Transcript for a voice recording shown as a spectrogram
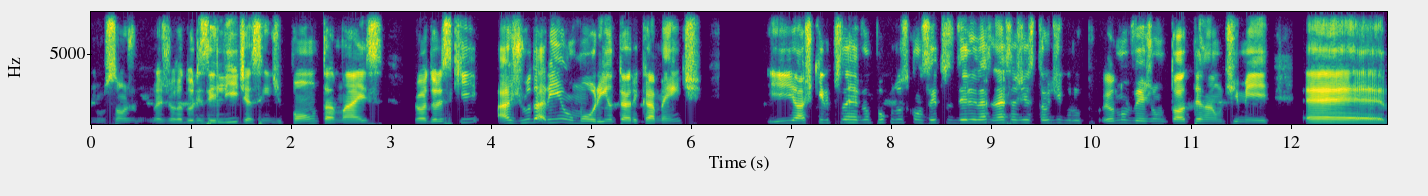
não são jogadores elite assim de ponta, mas jogadores que ajudariam o Mourinho teoricamente. E acho que ele precisa rever um pouco dos conceitos dele nessa gestão de grupo. Eu não vejo um Tottenham um time é,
